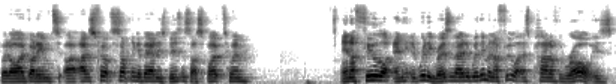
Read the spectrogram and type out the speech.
But I got him. To, I just felt something about his business. I spoke to him, and I feel like, and it really resonated with him. And I feel like that's part of the role is,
